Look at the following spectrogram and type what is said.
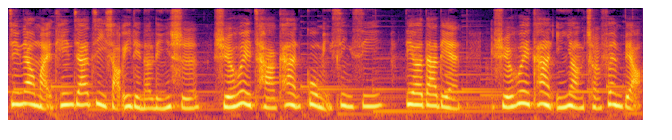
尽量买添加剂少一点的零食。学会查看过敏信息。第二大点，学会看营养成分表，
